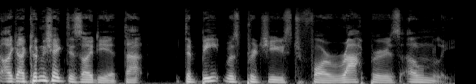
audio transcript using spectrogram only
I I couldn't shake this idea that the beat was produced for rappers only,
